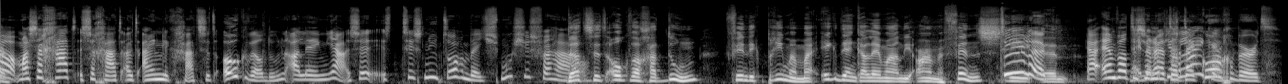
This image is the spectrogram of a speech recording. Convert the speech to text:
wel. Maar ze gaat, ze gaat uiteindelijk gaat ze het ook wel doen. Alleen ja, ze, het is nu toch een beetje smoesjesverhaal. Dat ze het ook wel gaat doen, vind ik prima. Maar ik denk alleen maar aan die arme fans. Tuurlijk. Die, eh, Ja, en wat Nee, is er met dat decor in. gebeurd?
